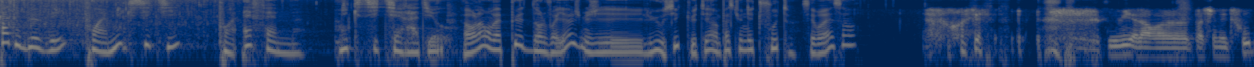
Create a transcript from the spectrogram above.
www.mixcity.fm Mix City Radio. Alors là, on va plus être dans le voyage, mais j'ai lu aussi que tu étais un passionné de foot. C'est vrai ça? oui, alors euh, passionné de foot,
